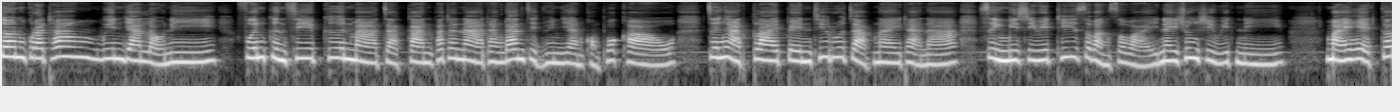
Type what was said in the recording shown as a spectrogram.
จนกระทั่งวิญญาณเหล่านี้ฟื้นคืนชีพขึ้นมาจากการพัฒนาทางด้านจิตวิญญาณของพวกเขา จึงอาจกลายเป็นที่รู้จักในฐานะสิ่งมีชีวิตที่สว่างไสวัยในช่วงชีวิตนี้ หมายเหตุก็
